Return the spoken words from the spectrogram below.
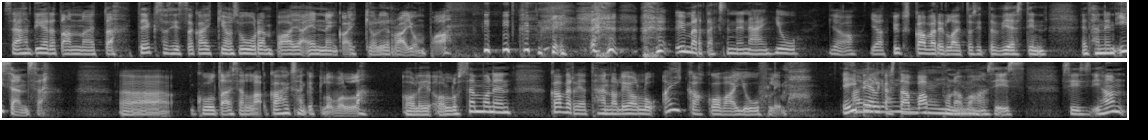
Sähän tiedät Anna, että Teksasissa kaikki on suurempaa ja ennen kaikki oli rajumpaa. Ymmärtääkseni näin, juu. Joo, ja yksi kaveri laittoi sitten viestin, että hänen isänsä öö, kultaisella 80-luvulla oli ollut semmoinen kaveri, että hän oli ollut aika kova juhlimaa. Ei Ai, pelkästään ai, vappuna, ai, ai. vaan siis, siis ihan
